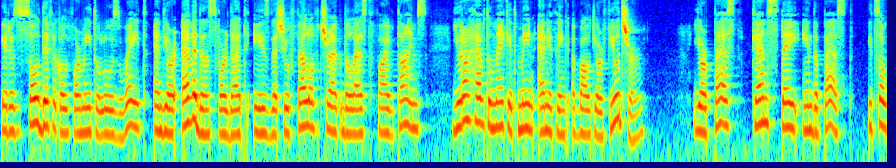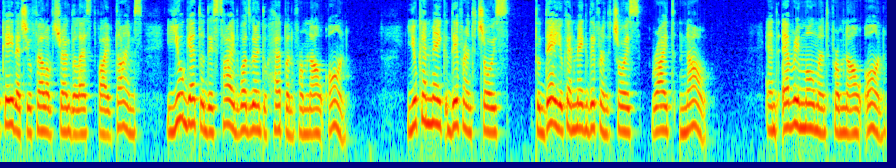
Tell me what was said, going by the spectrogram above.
it is so difficult for me to lose weight, and your evidence for that is that you fell off track the last five times, you don't have to make it mean anything about your future. Your past can stay in the past. It's okay that you fell off track the last five times You get to decide what's going to happen from now on. You can make different choice today, you can make different choice right now. And every moment from now on.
